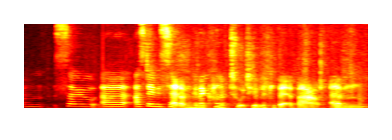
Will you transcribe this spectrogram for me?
Um, so uh, as David said, I'm going to kind of talk to you a little bit about um,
